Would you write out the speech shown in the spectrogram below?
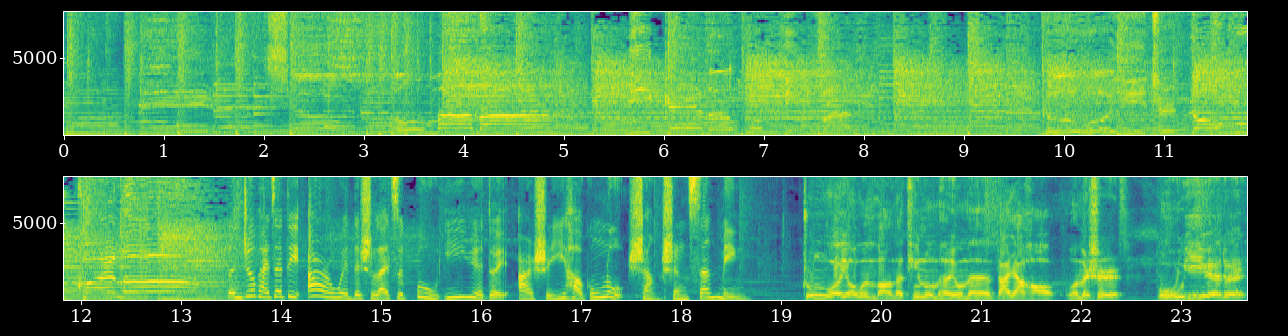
话，被人笑话。哦，妈妈，你给了我平凡，可我一直都不快乐。本周排在第二位的是来自布衣乐队，二十一号公路上升三名。中国摇滚榜的听众朋友们，大家好，我们是布衣乐队，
